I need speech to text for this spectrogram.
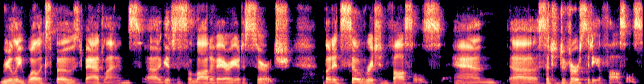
really well exposed badlands. Uh, gives us a lot of area to search, but it's so rich in fossils and uh, such a diversity of fossils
